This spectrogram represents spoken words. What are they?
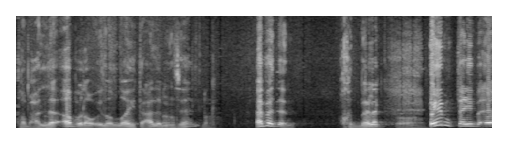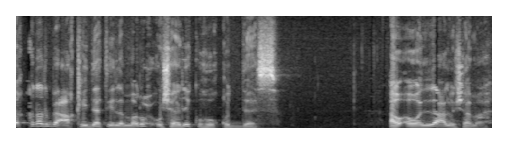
طبعا لا أبرأ إلى الله تعالى من ذلك. ابدا. خد بالك؟ آه. إمتى يبقى اقرار بعقيدتي؟ لما أروح أشاركه قداس أو أولع له شمعة.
